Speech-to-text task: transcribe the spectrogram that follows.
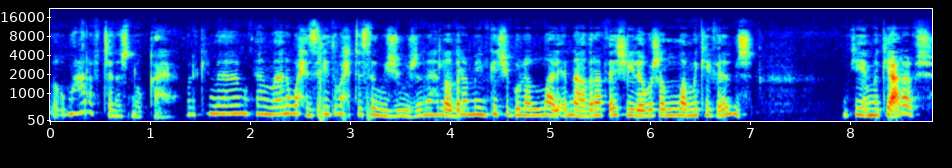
وما عرفت أنا شنو وقع ولكن ما كان أنا واحد زائد واحد تساوي جوج. أنا الهضرة ما يمكنش يقولها الله لأن هضرة فاشلة. واش الله ما كيفهمش؟ ما كيعرفش.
